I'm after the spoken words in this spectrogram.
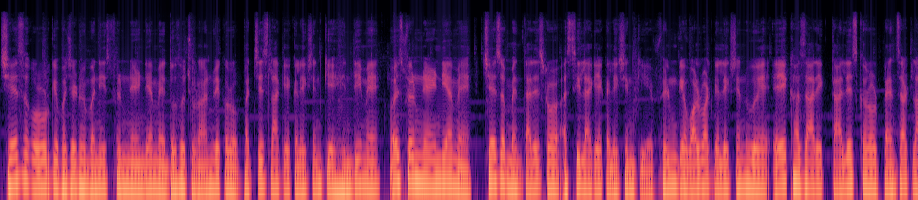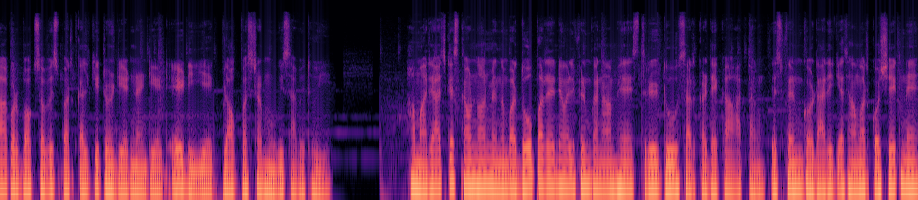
छह सौ करोड़ के बजट में बनी इस फ़िल्म ने इंडिया में दो सौ चौरानवे करोड़ पच्चीस लाख के कलेक्शन किए हिंदी में और इस फ़िल्म ने इंडिया में छह करोड़ करोड़ अस्सी लाख के कलेक्शन किए फ़िल्म के वर्ल्ड वाइड कलेक्शन हुए एक हज़ार इकतालीस करोड़ पैंसठ लाख और बॉक्स ऑफ़िस पर कल की twenty eight ninety eight AD ये एक ब्लॉकबस्टर मूवी साबित हुई। हमारे आज के स्काउंट काउंटडाउन में नंबर दो पर रहने वाली फ़िल्म का नाम है स्त्री टू सरकटे का आतंक इस फ़िल्म को डायरी किया था अमर कौशिक ने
